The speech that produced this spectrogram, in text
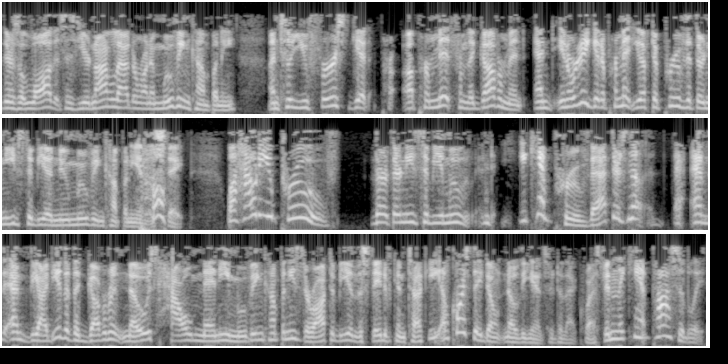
there's a law that says you're not allowed to run a moving company until you first get a permit from the government, and in order to get a permit, you have to prove that there needs to be a new moving company in the state. Well, how do you prove there there needs to be a move. You can't prove that. There's no and and the idea that the government knows how many moving companies there ought to be in the state of Kentucky. Of course, they don't know the answer to that question. They can't possibly.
